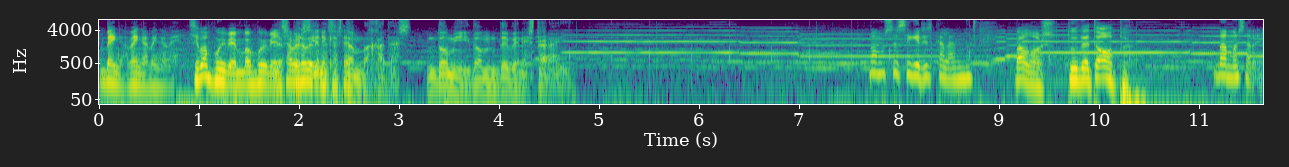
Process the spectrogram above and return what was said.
Venga, venga, venga, venga. Si vas muy bien, vas muy bien. Las Sabes lo que tienes que hacer. están bajadas. Domi y Dom deben estar ahí. Vamos a seguir escalando. Vamos, to the top. Vamos a ver.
